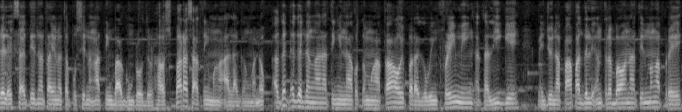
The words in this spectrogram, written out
dahil excited na tayo natapusin ang ating bagong brother house para sa ating mga alagang manok. Agad-agad na nga nating hinakot ang mga kahoy para gawing framing at haligi. Medyo napapadali ang trabaho natin mga pre.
